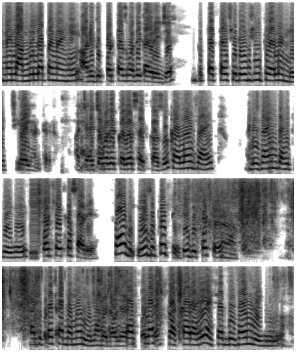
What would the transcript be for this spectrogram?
आणि लांबीला पण आहे. आणि दुपट्टाच मध्ये काय रेंज आहे? दुपट्टाची रेंज ही ट्वेल्व हंड्रेडची ट्वेल्व हंड्रेड अच्छा ह्याच्यामध्ये कलर्स आहेत का अजून? कलर्स आहेत. डिझाईन आहेत वेगळे. दुपट्टे आहेत का साडी? आहे साडी हे दुपट्टे. हे दुपट्टे? आहे? हा. दुपट्टा बनवलेला. बनवलेला त्यातलाच दुपट्टा? प्रकार आहे याच्यात डिझाईन वेगळी आहे.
